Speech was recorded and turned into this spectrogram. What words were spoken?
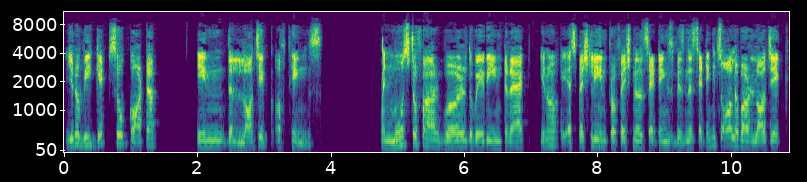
you know we get so caught up in the logic of things. And most of our world the way we interact you know especially in professional settings business setting it's all about logic.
